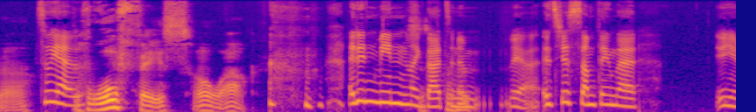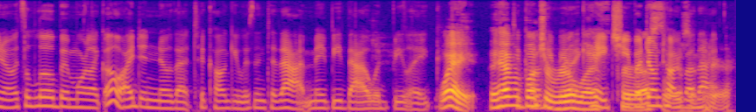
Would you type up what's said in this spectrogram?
uh So yeah, wolf face. Oh wow. I didn't mean like that's an yeah, it's just something that you know, it's a little bit more like, oh, I didn't know that Takagi was into that. Maybe that would be like Wait, they have Takagi a bunch of real like, life Hey, Chiba, don't talk about that. Here.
